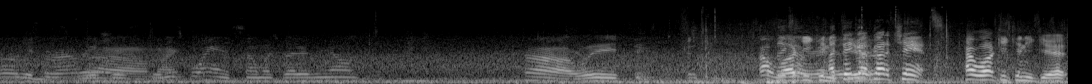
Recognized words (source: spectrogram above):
Oh, just around Dude, forehand is oh, so much better than yours. Golly. How I think lucky I- can I think get? I've got a chance. How lucky can you get?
